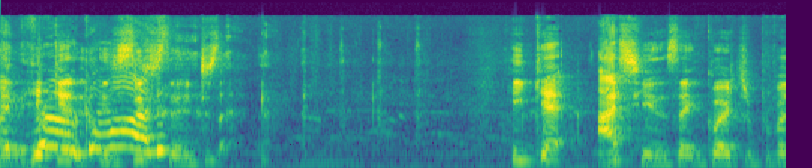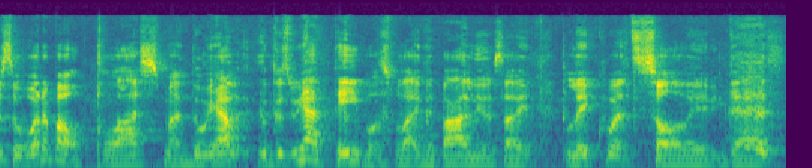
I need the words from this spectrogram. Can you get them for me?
and he bro, on. insisting, just he kept asking the same question, Professor. What about plasma? Do we have because we have tables for like the values, like liquid, solid, gas,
